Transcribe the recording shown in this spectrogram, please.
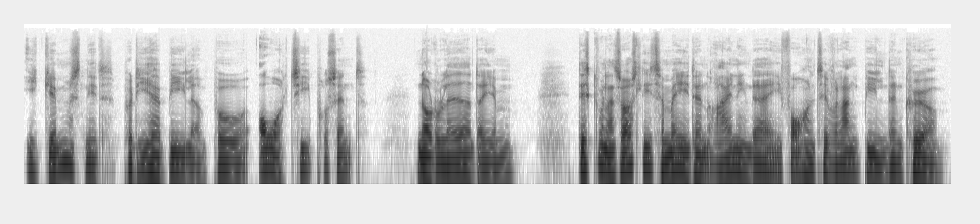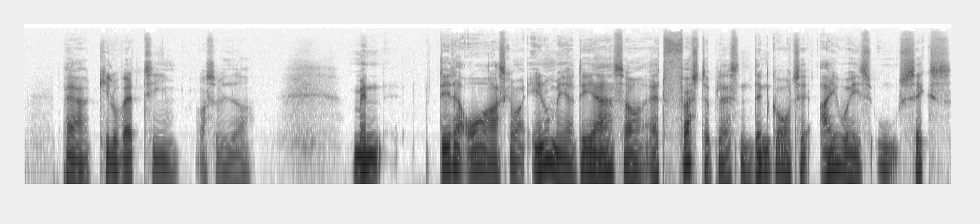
i gennemsnit på de her biler på over 10%, når du lader derhjemme. Det skal man altså også lige tage med i den regning, der er i forhold til, hvor langt bilen den kører per kilowatt-time osv. Men det, der overrasker mig endnu mere, det er så, at førstepladsen den går til iWays U6.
